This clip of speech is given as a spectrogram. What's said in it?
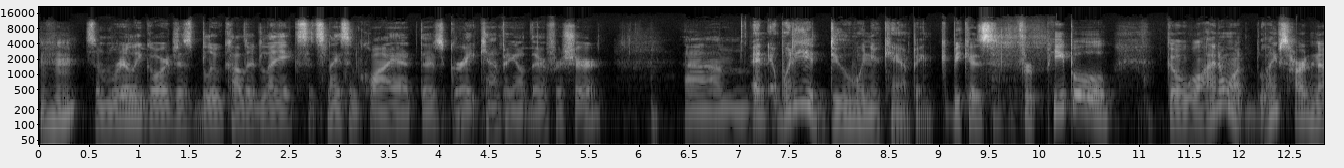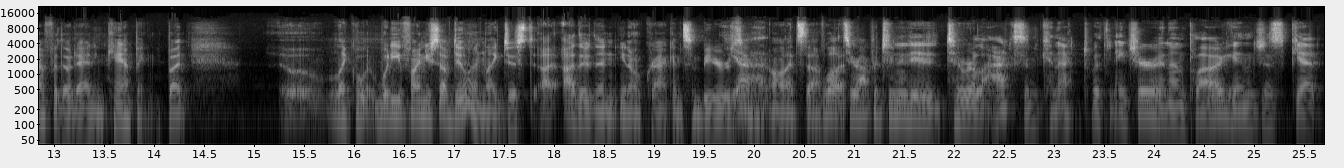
Mm-hmm. Some really gorgeous blue colored lakes. It's nice and quiet. There's great camping out there for sure. Um, And what do you do when you're camping? Because for people go, well, I don't want life's hard enough without adding camping. But like, what, what do you find yourself doing? Like, just uh, other than you know, cracking some beers Yeah. and all that stuff. well, But- it's your opportunity to relax and connect with nature and unplug and just get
